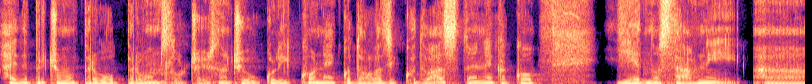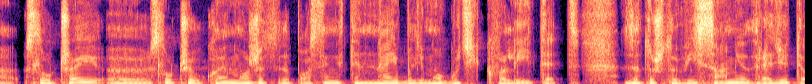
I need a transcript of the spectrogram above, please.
Hajde da pričamo prvo u prvom slučaju. Znači, ukoliko neko dolazi kod vas, to je nekako jednostavniji uh, slučaj, uh, slučaj u kojem možete da postignete najbolji mogući kvalitet, zato što vi sami određujete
